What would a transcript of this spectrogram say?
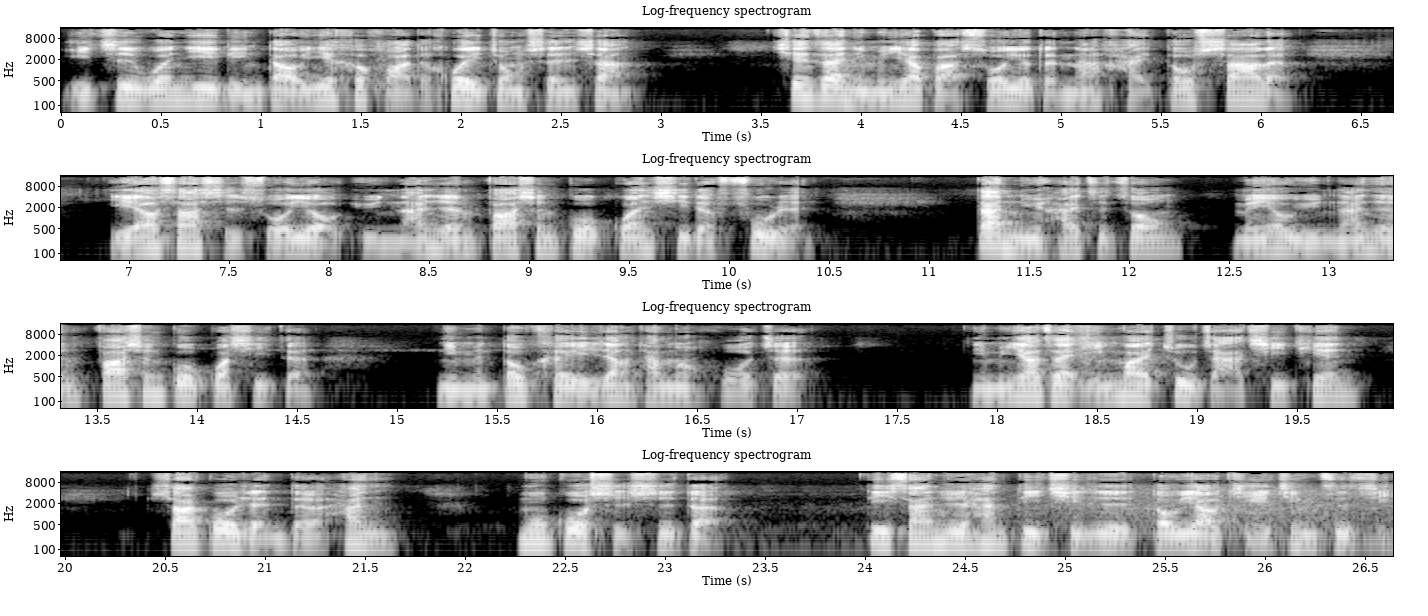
以致瘟疫临到耶和华的会众身上。现在你们要把所有的男孩都杀了，也要杀死所有与男人发生过关系的妇人。”但女孩子中没有与男人发生过关系的，你们都可以让他们活着。你们要在营外驻扎七天，杀过人的和摸过死尸的，第三日和第七日都要洁净自己。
